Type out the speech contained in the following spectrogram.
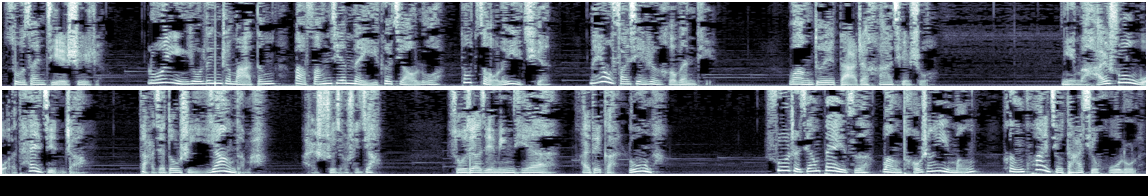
苏三解释着，罗隐又拎着马灯，把房间每一个角落都走了一圈，没有发现任何问题。旺堆打着哈欠说：“你们还说我太紧张，大家都是一样的嘛，还睡觉睡觉。苏小姐明天还得赶路呢。”说着，将被子往头上一蒙。很快就打起呼噜来，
